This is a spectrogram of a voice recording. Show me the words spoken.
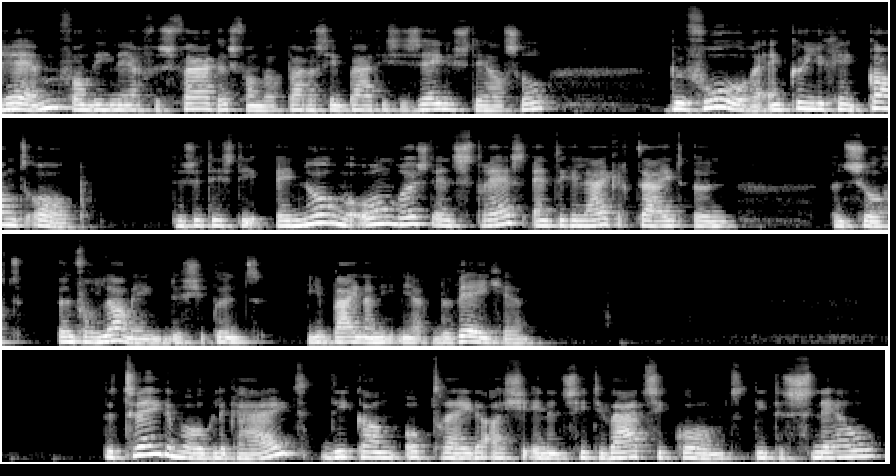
rem van die nervus vagus, van dat parasympathische zenuwstelsel, bevroren en kun je geen kant op. Dus het is die enorme onrust en stress en tegelijkertijd een, een soort een verlamming. Dus je kunt je bijna niet meer bewegen. De tweede mogelijkheid die kan optreden als je in een situatie komt die te snel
